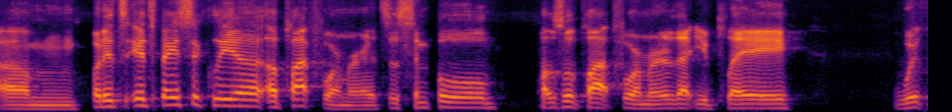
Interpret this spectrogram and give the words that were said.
um, but it's it's basically a, a platformer. It's a simple puzzle platformer that you play with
